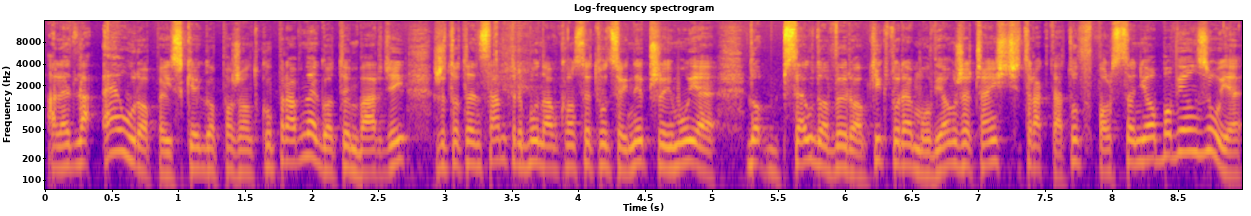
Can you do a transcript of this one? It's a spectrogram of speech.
ale dla europejskiego porządku prawnego. Tym bardziej, że to ten sam Trybunał Konstytucyjny przyjmuje no, pseudo-wyroki, które mówią, że część traktatów w Polsce nie obowiązuje.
